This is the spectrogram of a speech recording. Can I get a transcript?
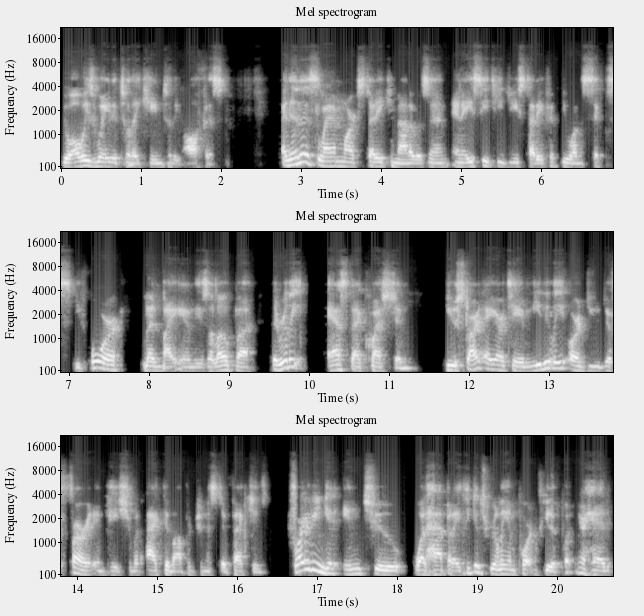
You always waited till they came to the office. And then this landmark study came out. It was an, an ACTG study 5164, led by Andy Zolopa, that really asked that question. Do you start ART immediately or do you defer it in patient with active opportunistic infections? Before I even get into what happened, I think it's really important for you to put in your head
